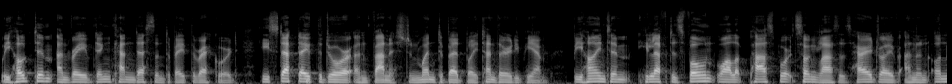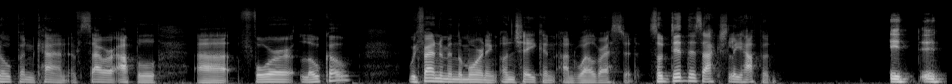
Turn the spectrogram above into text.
We hugged him and raved incandescent about the record. He stepped out the door and vanished and went to bed by 10:30 p.m. Behind him, he left his phone, wallet, passport, sunglasses, hard drive, and an unopened can of sour apple uh, Four Loko. We found him in the morning, unshaken and well rested. So, did this actually happen? It it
